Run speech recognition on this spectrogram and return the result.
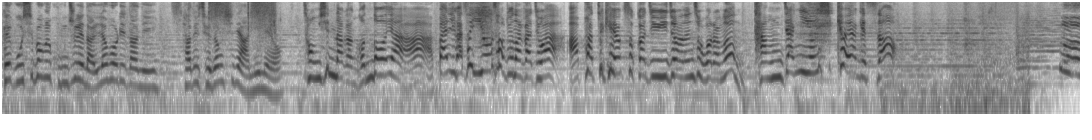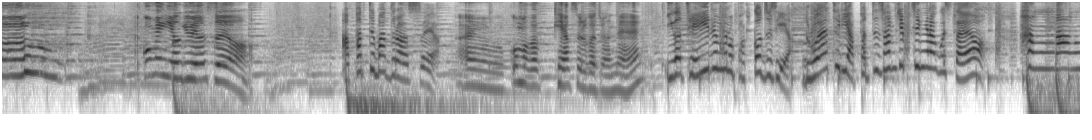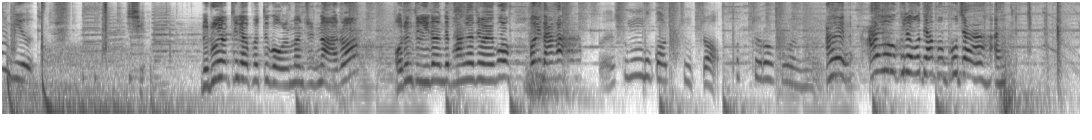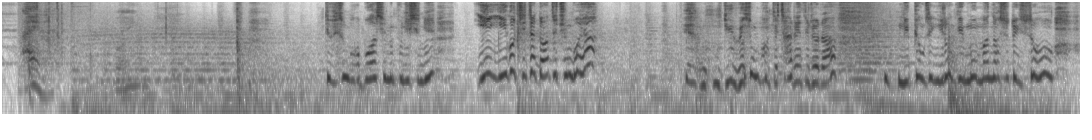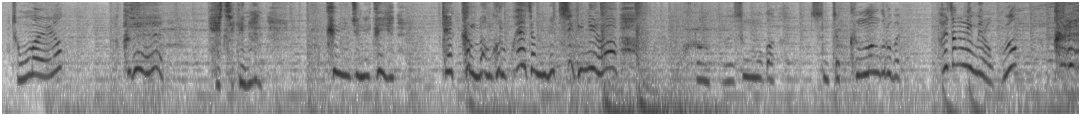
150억을 공중에 날려버리다니 다들 제정신이 아니네요. 정신 나간 건 너야. 빨리 가서 이혼 서류나 가져와. 아파트 계약서까지 위조하는 저거랑은 당장 이혼 시켜야겠어. 꼬맹이 여기 왜 왔어요? 아파트 받으러 왔어요. 아유 꼬마가 계약서를 가져왔네 이거 제 이름으로 바꿔주세요. 로얄트리 아파트 30층이라고 했어요. 한강뷰. 씨, 너 로얄트리 아파트가 얼마인 줄 알아? 어른들 일하는데 방해하지 말고 어디 나가 외숙모가 진짜 아파트라고 했는데. 아유, 아유 그래 어디 한번 보자 아유, 아유. 네 외숙모가 뭐 하시는 분이시니? 이, 이거 진짜 너한테 준 거야? 야, 네 외숙모한테 잘해드려라 네 평생 이런 게 못 만날 수도 있어 정말요? 그래 이 직인은 귀인 중에 귀인 태큰망그룹 회장님의 직인이야 그럼 외숙모가 진짜 금만그룹의 회장님이라고요? 그래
